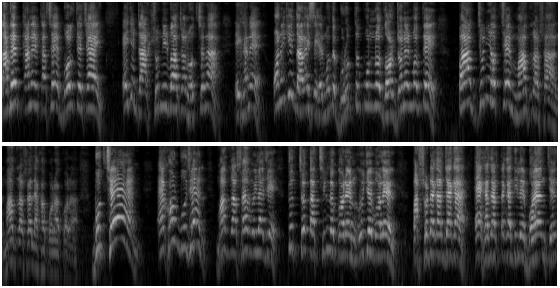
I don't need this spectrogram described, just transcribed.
তাদের কানের কাছে বলতে চাই, এই যে ডাকসু নির্বাচন হচ্ছে না, এখানে অনেকেই দাঁড়াইছে, এর মধ্যে গুরুত্বপূর্ণ দশজনের মধ্যে পাঁচজনই হচ্ছে মাদ্রাসার, মাদ্রাসা লেখাপড়া করা। বুঝছেন? এখন বুঝেন মাদ্রাসা ওইলা যে তুচ্ছ তাচ্ছিল্য করেন, ওই যে বলেন, পাঁচশো টাকার জায়গায় এক হাজার টাকা দিলে বয়ান চেঞ্জ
